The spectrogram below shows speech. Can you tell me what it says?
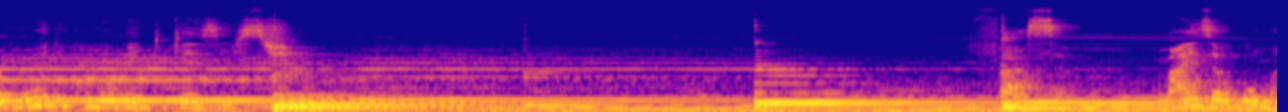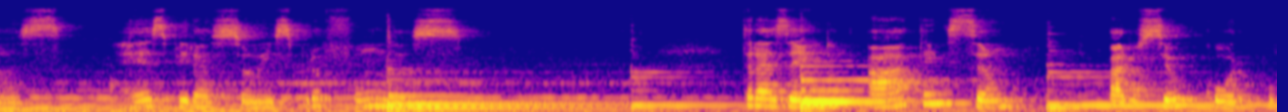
o único momento que existe. Faça mais algumas respirações profundas, trazendo a atenção para o seu corpo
